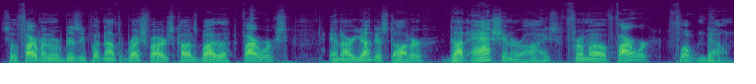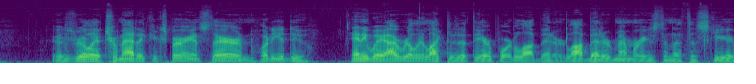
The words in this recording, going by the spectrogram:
So the firemen were busy putting out the brush fires caused by the fireworks, and our youngest daughter got ash in her eyes from a firework floating down. It was really a traumatic experience there, and what do you do? Anyway, I really liked it at the airport a lot better. A lot better memories than at the ski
